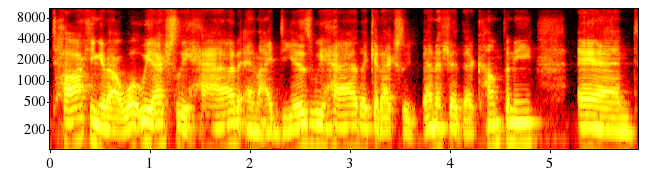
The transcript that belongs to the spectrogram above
talking about what we actually had and ideas we had that could actually benefit their company. And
